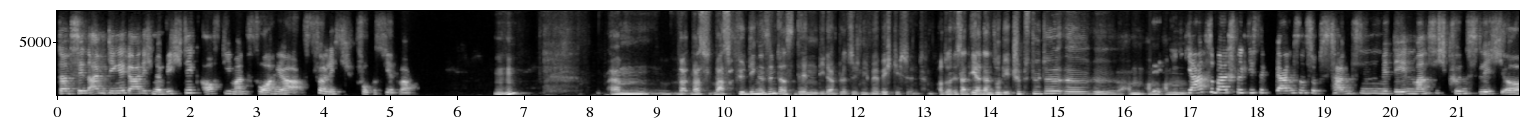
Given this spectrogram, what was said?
dann sind einem Dinge gar nicht mehr wichtig, auf die man vorher völlig fokussiert war. Mhm. Ähm, was, was für Dinge sind das denn, die dann plötzlich nicht mehr wichtig sind? Also ist das eher dann so die Chipstüte äh, äh am, am, am Ja, zum Beispiel diese ganzen Substanzen, mit denen man sich künstlich äh,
